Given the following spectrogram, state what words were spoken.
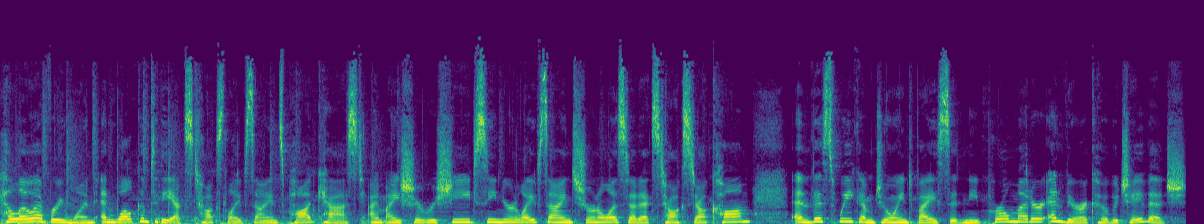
Hello, everyone, and welcome to the X Talks Life Science Podcast. I'm Aisha Rashid, Senior Life Science Journalist at xtalks.com, and this week I'm joined by Sydney Perlmutter and Vera Kovacevic.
